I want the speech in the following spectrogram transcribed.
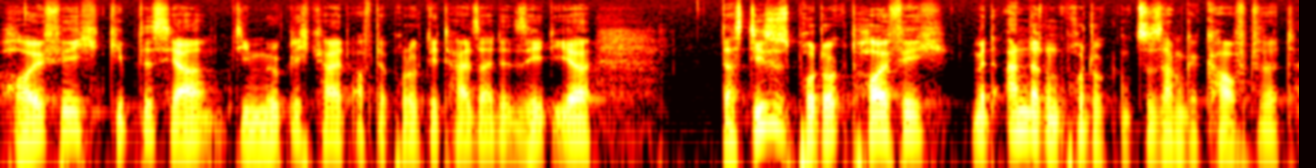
häufig gibt es ja die Möglichkeit auf der Produktdetailseite, seht ihr, dass dieses Produkt häufig mit anderen Produkten zusammengekauft wird.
